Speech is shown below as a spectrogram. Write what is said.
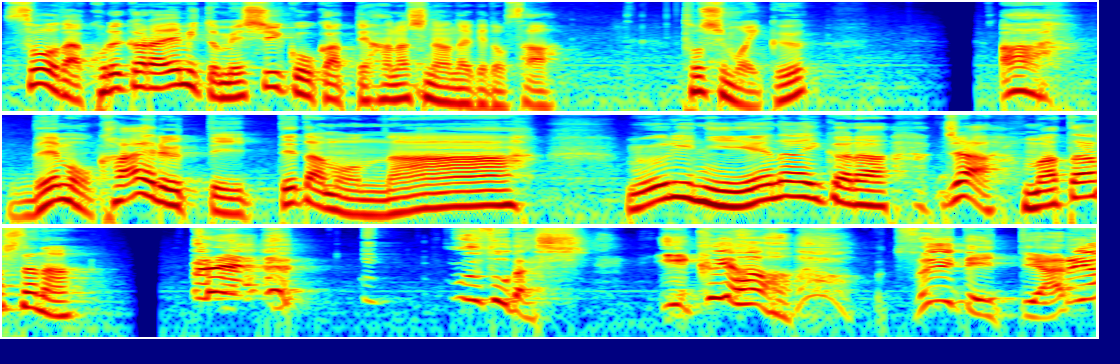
そうだこれからエミと飯行こうかって話なんだけどさ。トシも行く？あでも帰るって言ってたもんな無理に言えないから。じゃあまた明日な。嘘だし。行くよ。ついて行ってやるよ。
